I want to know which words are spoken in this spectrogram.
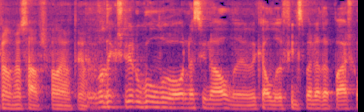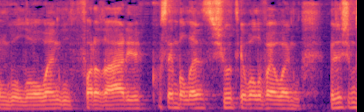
João Gonçalves, qual é o teu? Vou ter que escolher o golo ao Nacional, né, naquele fim de semana da paz, com um golo ao ângulo, fora da área, sem balanço, chute e a bola vai ao ângulo. Mas deixa-me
